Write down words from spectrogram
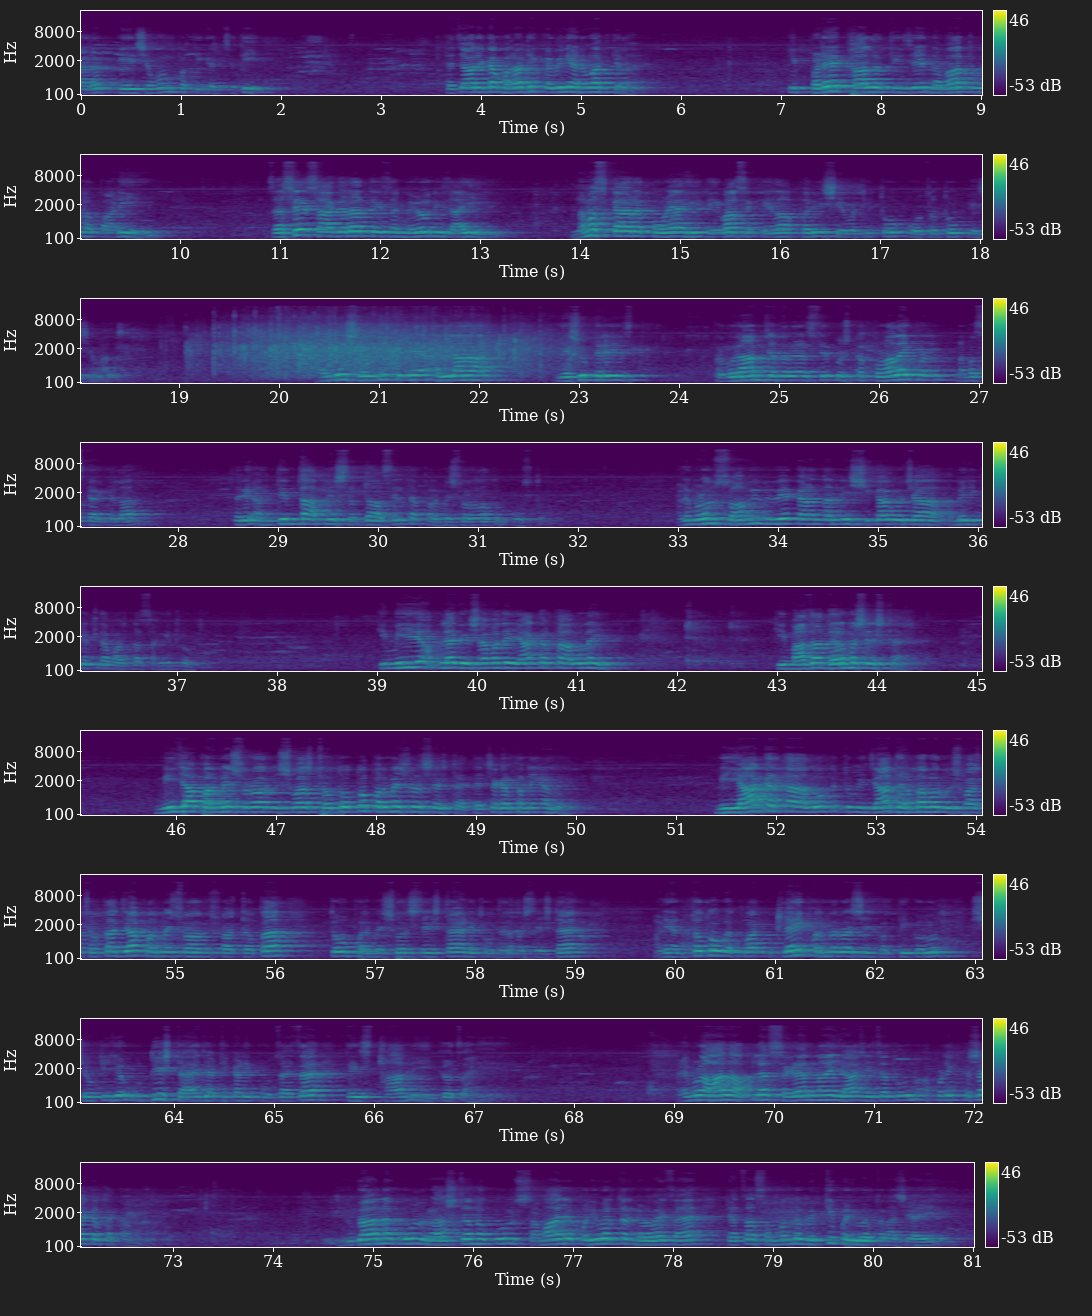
कारक केशवम प्रतिगच्छती. त्याच्यावर एका मराठी कवीने अनुवाद केला. की पडे खाल तिजे नभातून पाणी जसे सागरा तेच मिळवणी जाई नमस्कार कोण्याही देवास केला परी शेवटी तो पोचतो केशवाला. म्हणजे शेवटी तुम्ही अल्लाह येशू ख्रिस्त प्रभू रामचंद्र श्रीकृष्ण कोणालाही पण नमस्कार केला तरी अंतिमता आपली श्रद्धा असेल त्या परमेश्वराला तो पोचतो आणि म्हणून स्वामी विवेकानंदांनी शिकागोच्या अमेरिकेतल्या भाषणात सांगितलं होतं की मी आपल्या देशामध्ये याकरता आलो नाही की माझा धर्म श्रेष्ठ आहे. मी ज्या परमेश्वरावर विश्वास ठेवतो तो परमेश्वर श्रेष्ठ आहे त्याच्याकरता नाही आलो. मी याकरता आलो की तुम्ही ज्या धर्मावर विश्वास ठेवता ज्या परमेश्वरावर विश्वास ठेवता तो परमेश्वर श्रेष्ठ आहे आणि तो धर्म श्रेष्ठ आहे. आणि अंततोगत्वा कुठल्याही परमेश्वर भक्ती करून शेवटी जे उद्दिष्ट आहे ज्या ठिकाणी पोचायचं आहे ते स्थान एकच आहे. आणि म्हणून आज आपल्या सगळ्यांना या याच्यातून आपण एक कशा करता काम करतो? युगानुकूल राष्ट्रानुकूल समाज परिवर्तन घडवायचं आहे त्याचा संबंध व्यक्ती परिवर्तनाशी आहे.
